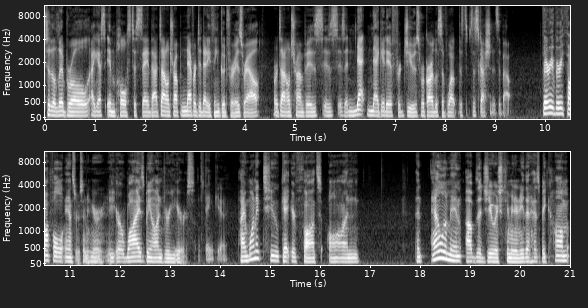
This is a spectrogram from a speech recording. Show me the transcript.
to the liberal, I guess, impulse to say that Donald Trump never did anything good for Israel or Donald Trump is is is a net negative for Jews, regardless of what this discussion is about. Very very thoughtful answers. I mean, you're you're wise beyond your years. Thank you. I wanted to get your thoughts on an element of the Jewish community that has become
